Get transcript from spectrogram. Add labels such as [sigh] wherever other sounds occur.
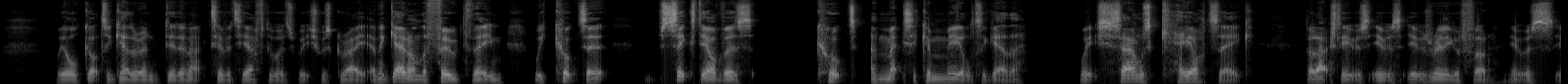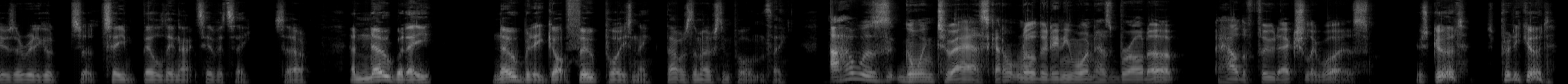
we all got together and did an activity afterwards, which was great. And again, on the food theme, we cooked a 60 of us cooked a Mexican meal together, which sounds chaotic, but actually it was it was it was really good fun. It was it was a really good sort of team building activity. So and nobody nobody got food poisoning. That was the most important thing. I was going to ask. I don't know that anyone has brought up how the food actually was. It was good pretty good.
